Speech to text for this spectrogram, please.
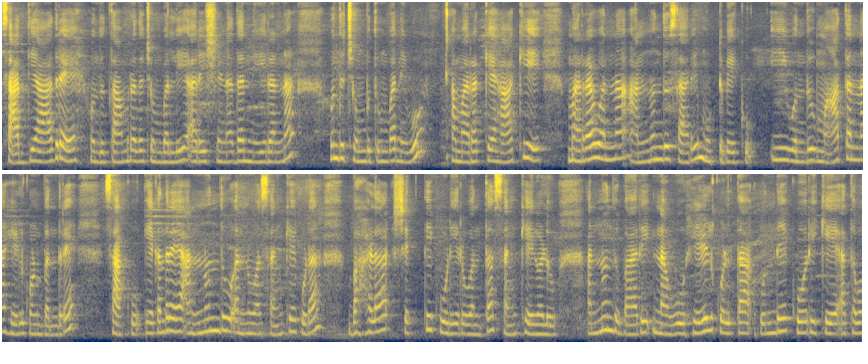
ಸಾಧ್ಯ ಆದರೆ ಒಂದು ತಾಮ್ರದ ಚೊಂಬಲ್ಲಿ ಅರಿಶಿಣದ ನೀರನ್ನು ಒಂದು ಚೊಂಬು ತುಂಬ ನೀವು ಆ ಮರಕ್ಕೆ ಹಾಕಿ ಮರವನ್ನು ಹನ್ನೊಂದು ಸಾರಿ ಮುಟ್ಟಬೇಕು ಈ ಒಂದು ಮಾತನ್ನು ಹೇಳ್ಕೊಂಡು ಬಂದರೆ ಸಾಕು. ಏಕೆಂದರೆ ಹನ್ನೊಂದು ಅನ್ನುವ ಸಂಖ್ಯೆ ಕೂಡ ಬಹಳ ಶಕ್ತಿ ಕೂಡಿರುವಂಥ ಸಂಖ್ಯೆಗಳು. ಹನ್ನೊಂದು ಬಾರಿ ನಾವು ಹೇಳ್ಕೊಳ್ತಾ ಒಂದೇ ಕೋರಿಕೆ ಅಥವಾ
